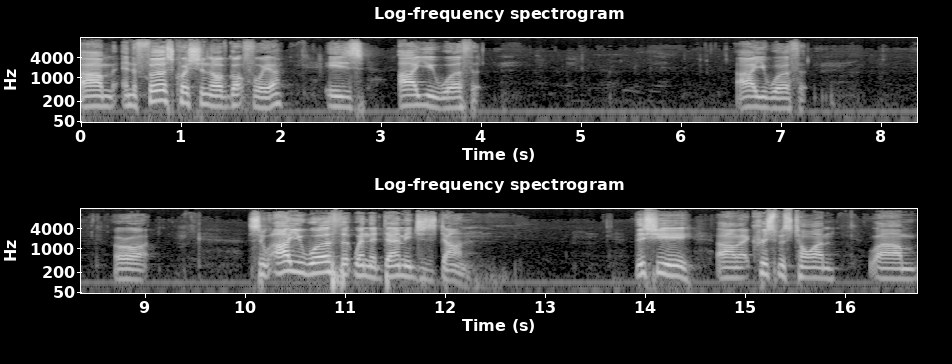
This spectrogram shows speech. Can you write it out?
Um, and the first question that I've got for you is Are you worth it? Are you worth it? All right. So, are you worth it when the damage is done? This year, um, at Christmas time, um,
